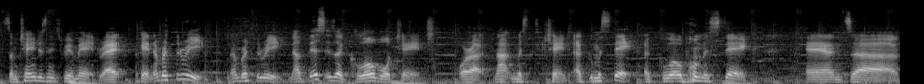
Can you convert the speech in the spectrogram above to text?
some changes need to be made, right? Okay, number three. Number three. Now this is a global change, or a, not mis change, a mistake, a global mistake, and. Uh,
